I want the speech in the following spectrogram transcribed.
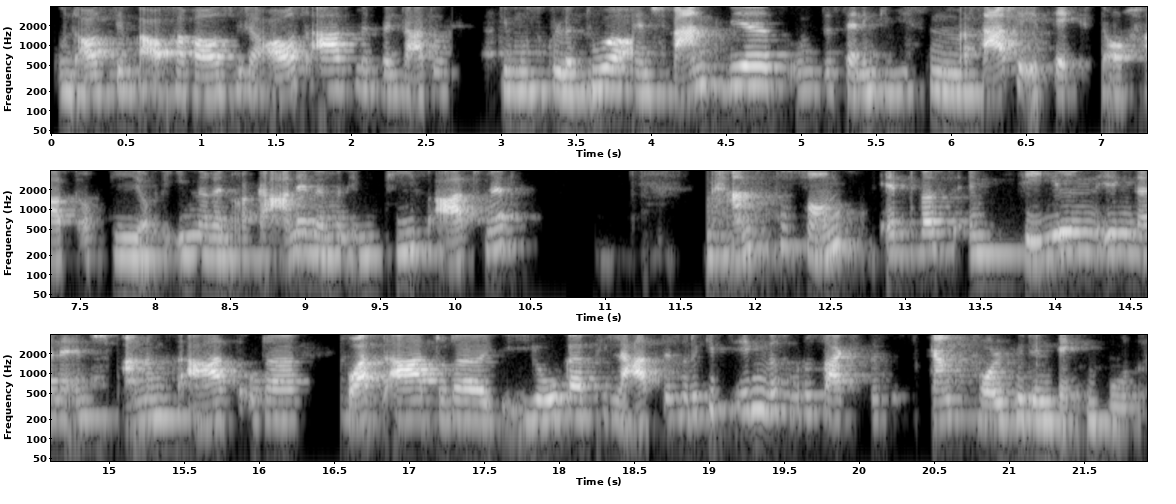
und aus dem Bauch heraus wieder ausatmet, weil dadurch die Muskulatur entspannt wird und das einen gewissen Massageeffekt auch hat auf die, auf die inneren Organe, wenn man eben tief atmet. Kannst du sonst etwas empfehlen, irgendeine Entspannungsart oder Sportart oder Yoga, Pilates oder gibt es irgendwas, wo du sagst, das ist ganz toll für den Beckenboden?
